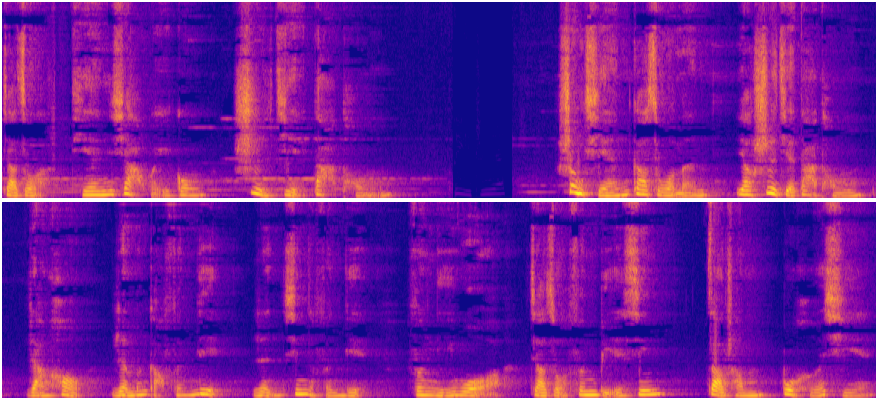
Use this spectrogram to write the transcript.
叫做“天下为公，世界大同”。圣贤告诉我们要世界大同，然后人们搞分裂，人心的分裂，分你我，叫做分别心。造成不和谐，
